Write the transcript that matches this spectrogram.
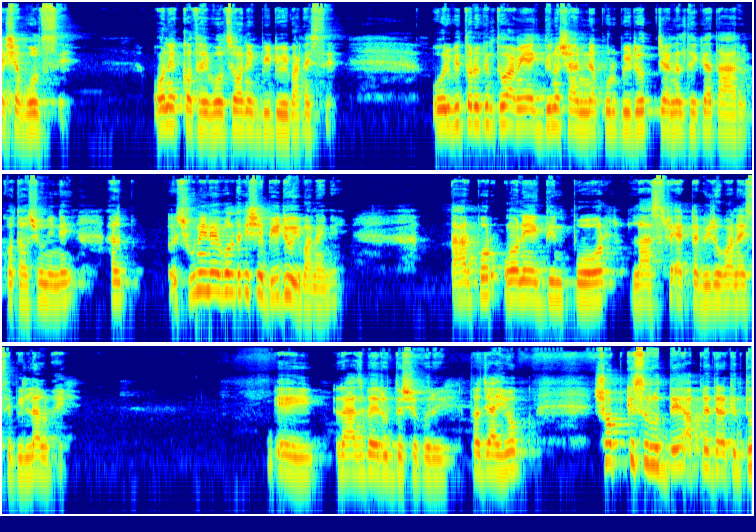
আইসা বলছে। অনেক কথাই বলছে, অনেক ভিডিওই বানাইছে। ওর ভিতরে কিন্তু আমি একদিনও শারমিনাপুর ভিডিও চ্যানেল থেকে তার কথা শুনি নাই। আর শুনি নাই বলতে কি সে ভিডিওই বানায় নাই। তারপর অনেক দিন পর লাস্টে একটা ভিডিও বানাইছে বিল্লাল ভাই। এই রাজভাইয়ের উদ্দেশ্য করেই। তো যাই হোক সব কিছুর উদ্দে আপনাদের কিন্তু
